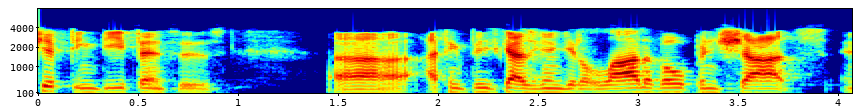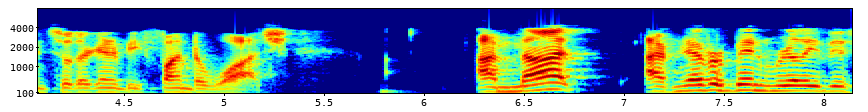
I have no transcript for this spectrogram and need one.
shifting defenses, uh, I think these guys are going to get a lot of open shots, and so they're going to be fun to watch. I'm not I've never been really this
